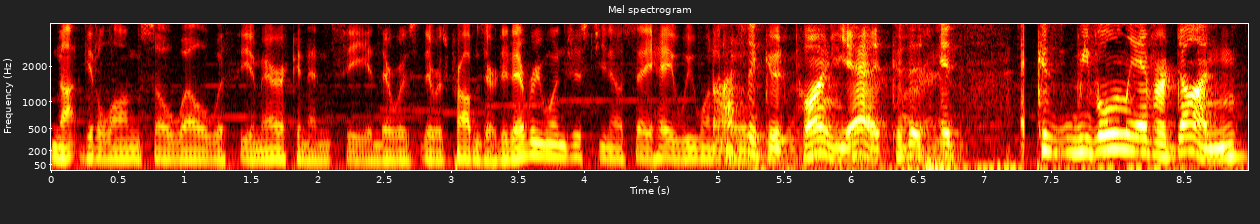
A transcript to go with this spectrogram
not get along so well with the American NC, and there was there was problems there? Did everyone just you know say, hey, we want to? That's a good point. Yeah, because it's it's because we've only ever done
